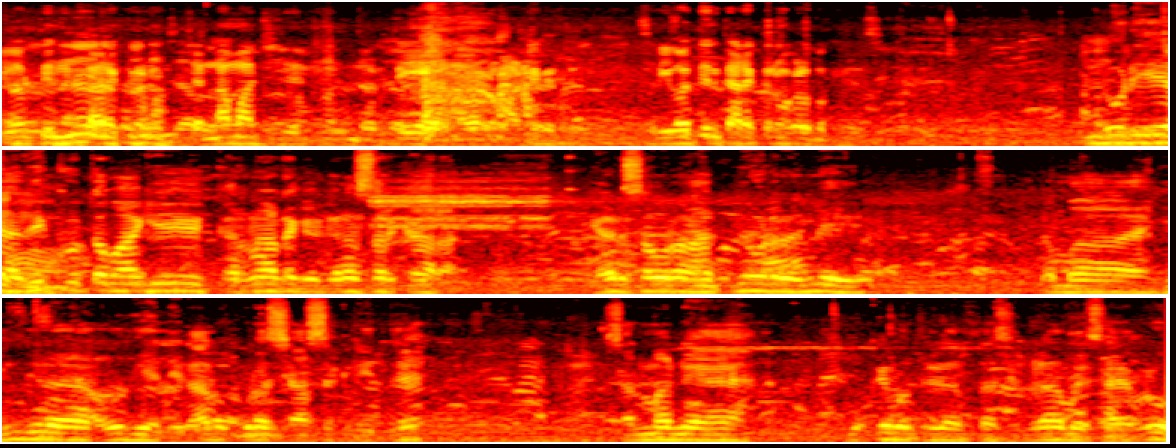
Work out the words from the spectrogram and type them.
ಇವತ್ತಿನ ಕಾರ್ಯಕ್ರಮ ಚೆನ್ನಮ್ಮ ಜಯಂತಿ ಸರ್ ಇವತ್ತಿನ ಕಾರ್ಯಕ್ರಮಗಳ ಬಗ್ಗೆ ಸರ್. ನೋಡಿ ಅಧಿಕೃತವಾಗಿ ಕರ್ನಾಟಕ ಗಣ ಸರ್ಕಾರ ಎರಡು ಸಾವಿರ ಹದಿನೇಳರಲ್ಲಿ ನಮ್ಮ ಹಿಂದಿನ ಅವಧಿಯಲ್ಲಿ ನಾನು ಕೂಡ ಶಾಸಕರಿದ್ದೆ ಸನ್ಮಾನ್ಯ ಮುಖ್ಯಮಂತ್ರಿಗಳಂತ ಸಿದ್ದರಾಮಯ್ಯ ಸಾಹೇಬರು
